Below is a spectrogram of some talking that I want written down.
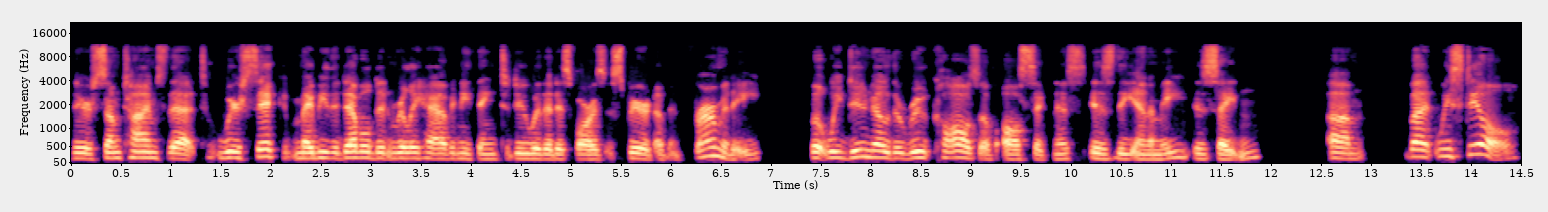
there's sometimes that we're sick. Maybe the devil didn't really have anything to do with it as far as a spirit of infirmity, but we do know the root cause of all sickness is the enemy, is Satan. Um, but we still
